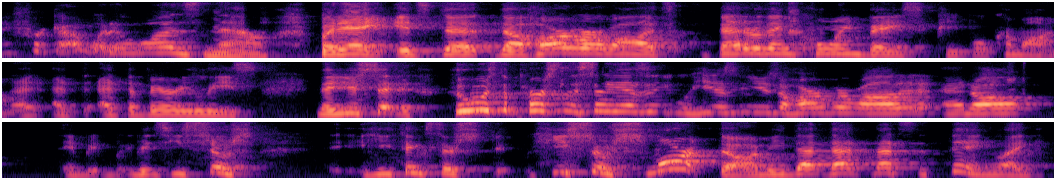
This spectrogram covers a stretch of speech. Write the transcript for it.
I forgot what it was now. But hey, it's the the hardware wallets better than Coinbase. People, come on, at, at the very least. Now you said who was the person that said he doesn't he doesn't use a hardware wallet at all? He's so he thinks there's he's so smart though. I mean that that that's the thing. Like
